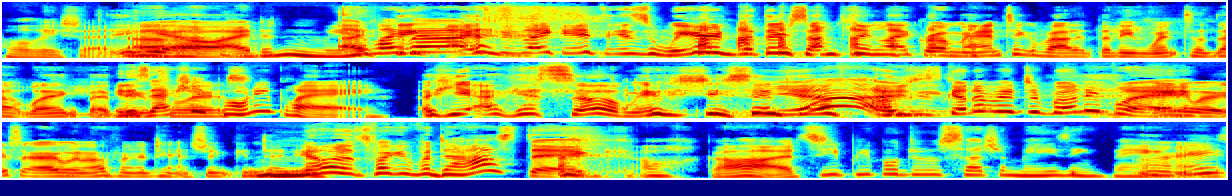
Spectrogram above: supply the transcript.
holy shit. I Yeah. know. I didn't mean it I like think, that. I feel like it's, it's weird that there's something like romantic about it that he went to that length. I it is it's actually hilarious. pony play. Yeah, I guess so. Maybe she's into Yeah, she's kind of play. into pony play. Anyway, sorry, I went off on a tangent. Continue. No, it's fucking fantastic. oh god. See, people do such amazing things. right.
